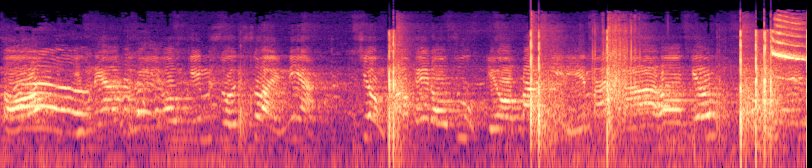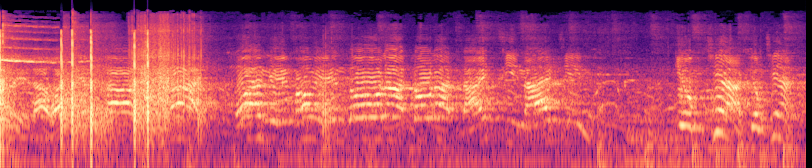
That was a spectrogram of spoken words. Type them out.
台，又领队王金顺率领，上头家楼主叫班志林来大河桥，来欢迎大来，欢迎欢迎，多啦多啦，来进来进，恭请恭请。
